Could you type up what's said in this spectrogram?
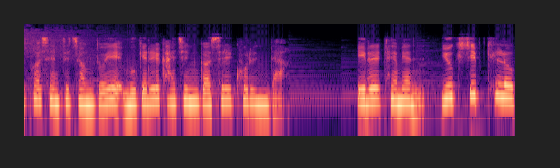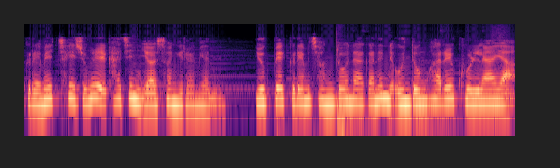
1% 정도의 무게를 가진 것을 고른다. 이를테면 60kg의 체중을 가진 여성이라면 600g 정도 나가는 운동화를 골라야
